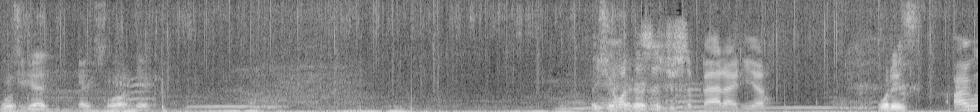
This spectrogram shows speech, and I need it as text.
One's dead. Thanks a lot, Nick. Are You serious? know what? This is just a bad idea. What is? I was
